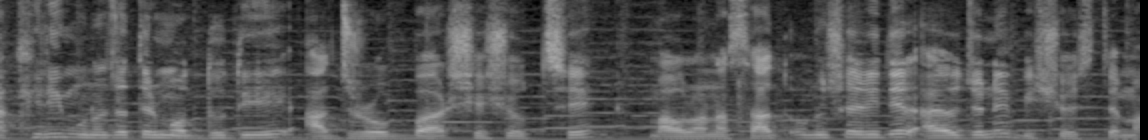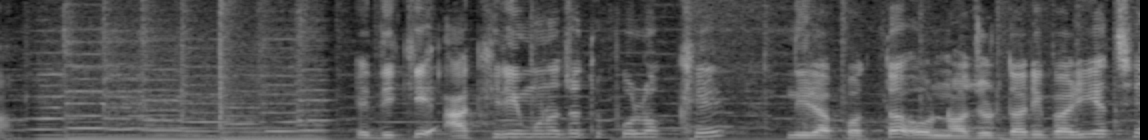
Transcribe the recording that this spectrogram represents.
আখিরি মোনাজাতের মধ্য দিয়ে আজ রোববার শেষ হচ্ছে মাওলানা সাদ অনুসারীদের আয়োজনে বিশ্ব ইজতেমা। এদিকে আখিরি মোনাজাত উপলক্ষে নিরাপত্তা ও নজরদারি বাড়িয়েছে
